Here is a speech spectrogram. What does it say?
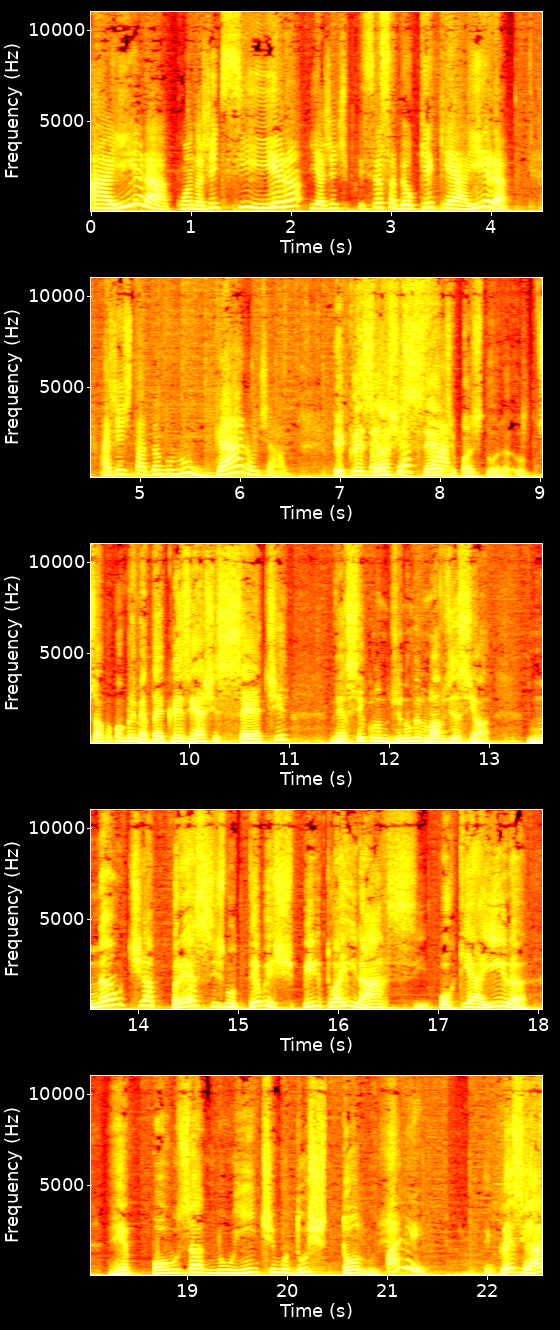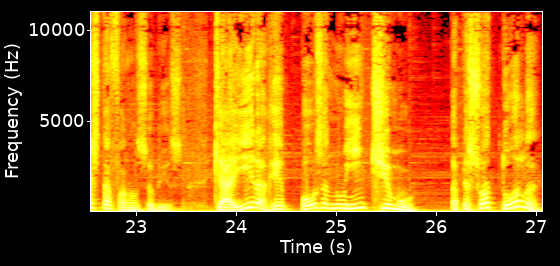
A ira, quando a gente se ira, e a gente precisa saber o que, que é a ira, a gente está dando lugar ao diabo. Eclesiastes Então, é 7, fato. pastora. Só para complementar, Eclesiastes 7, versículo de número 9 diz assim, ó: Não te apresses no teu espírito a irar-se, porque a ira repousa no íntimo dos tolos. Olha aí. Eclesiastes está falando sobre isso, que a ira repousa no íntimo da pessoa tola.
